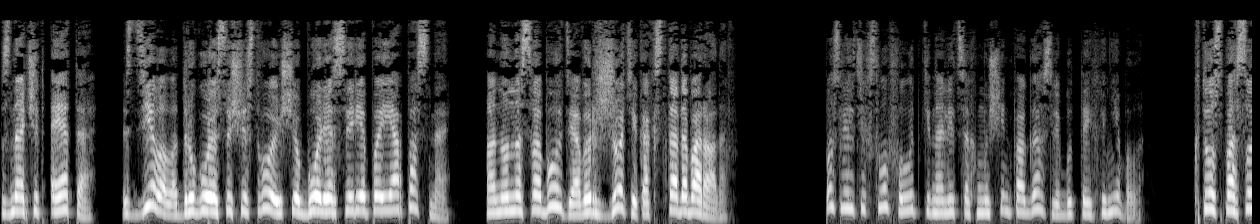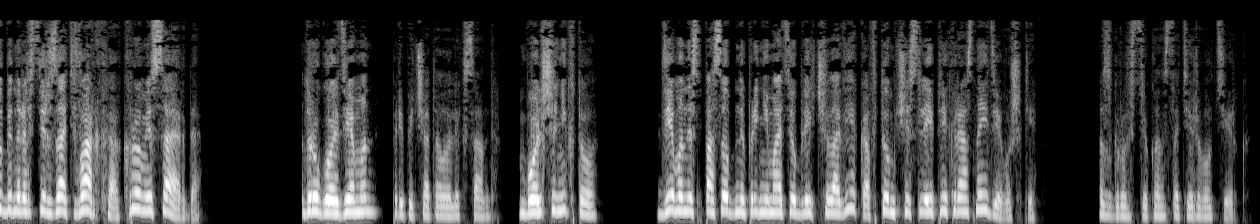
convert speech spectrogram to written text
значит, это Сделала другое существо еще более свирепое и опасное. Оно на свободе, а вы ржете, как стадо баранов. После этих слов улыбки на лицах мужчин погасли, будто их и не было. Кто способен растерзать Варха, кроме Сайрда? Другой демон, припечатал Александр. Больше никто. Демоны способны принимать облик человека, в том числе и прекрасные девушки, с грустью констатировал Тирк.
